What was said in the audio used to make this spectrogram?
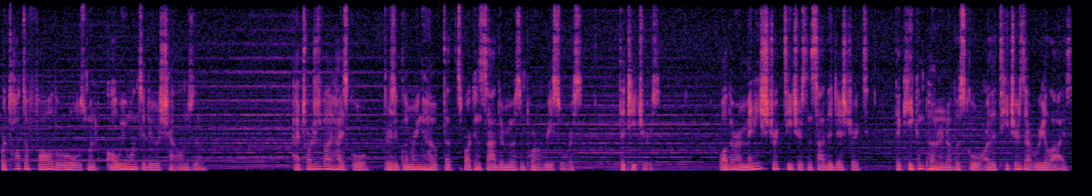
We're taught to follow the rules when all we want to do is challenge them. At Chartiers Valley High School, there's a glimmering hope that sparks inside their most important resource the teachers. While there are many strict teachers inside the district, the key component of the school are the teachers that realize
